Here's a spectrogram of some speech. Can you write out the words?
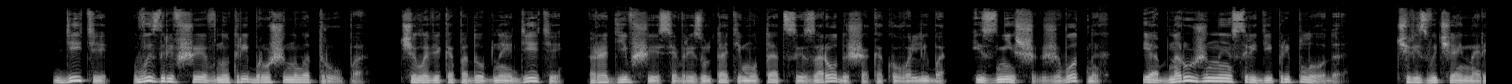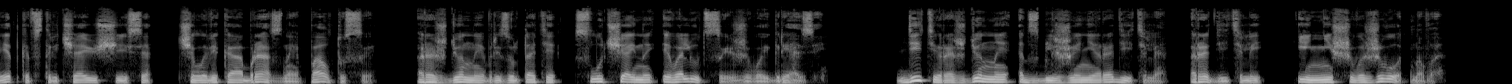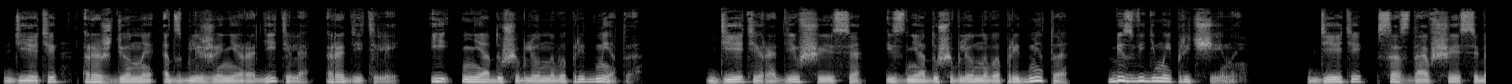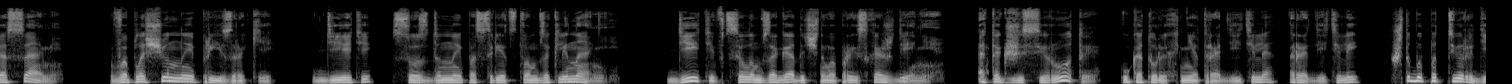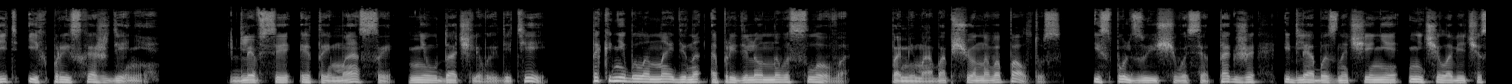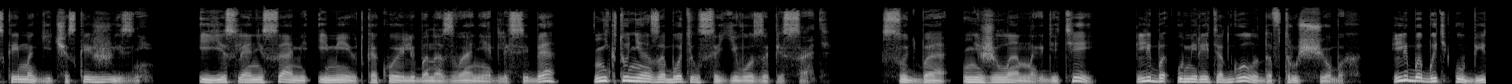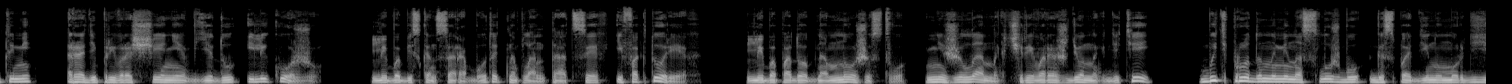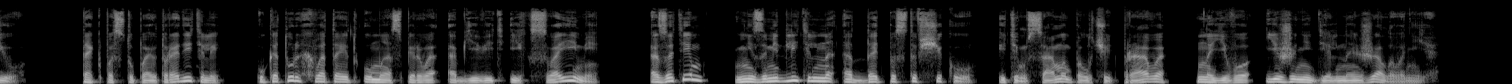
Дети, вызревшие внутри брошенного трупа. Человекоподобные дети, родившиеся в результате мутации зародыша какого-либо из низших животных и обнаруженные среди приплода, чрезвычайно редко встречающиеся человекообразные палтусы, рожденные в результате случайной эволюции живой грязи. Дети, рожденные от сближения родителя, родителей и низшего животного. Дети, рожденные от сближения родителя, родителей и неодушевленного предмета. Дети, родившиеся из неодушевленного предмета без видимой причины. Дети, создавшие себя сами, воплощенные призраки, дети, созданные посредством заклинаний, дети в целом загадочного происхождения, а также сироты, у которых нет родителя, родителей, чтобы подтвердить их происхождение. Для всей этой массы неудачливых детей так и не было найдено определенного слова, помимо обобщенного «палтус», использующегося также и для обозначения нечеловеческой магической жизни. И если они сами имеют какое-либо название для себя, никто не озаботился его записать. Судьба нежеланных детей — либо умереть от голода в трущобах, либо быть убитыми ради превращения в еду или кожу, либо без конца работать на плантациях и факториях, либо, подобно множеству нежеланных чреворожденных детей, быть проданными на службу господину Мурдью. Так поступают родители, у которых хватает ума сперва объявить их своими, а затем незамедлительно отдать поставщику и тем самым получить право на его еженедельное жалование.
